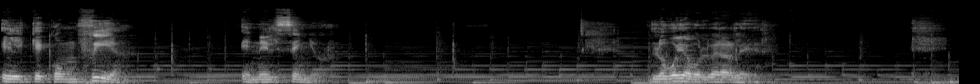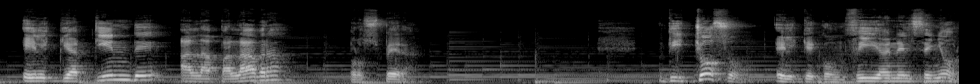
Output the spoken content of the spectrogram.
el que confía en el Señor. Lo voy a volver a leer. El que atiende a la palabra prospera. Dichoso el que confía en el Señor.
